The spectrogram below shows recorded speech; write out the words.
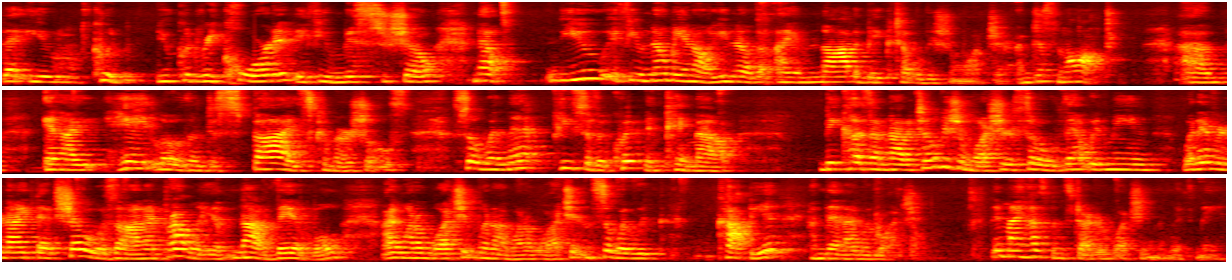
that you could you could record it if you missed a show. Now, you, if you know me at all, you know that I am not a big television watcher. I'm just not. Um, and I hate, loathe, and despise commercials. So when that piece of equipment came out, because I'm not a television watcher, so that would mean whatever night that show was on, I'm probably not available. I want to watch it when I want to watch it, and so I would copy it and then I would watch it. Then my husband started watching them with me.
